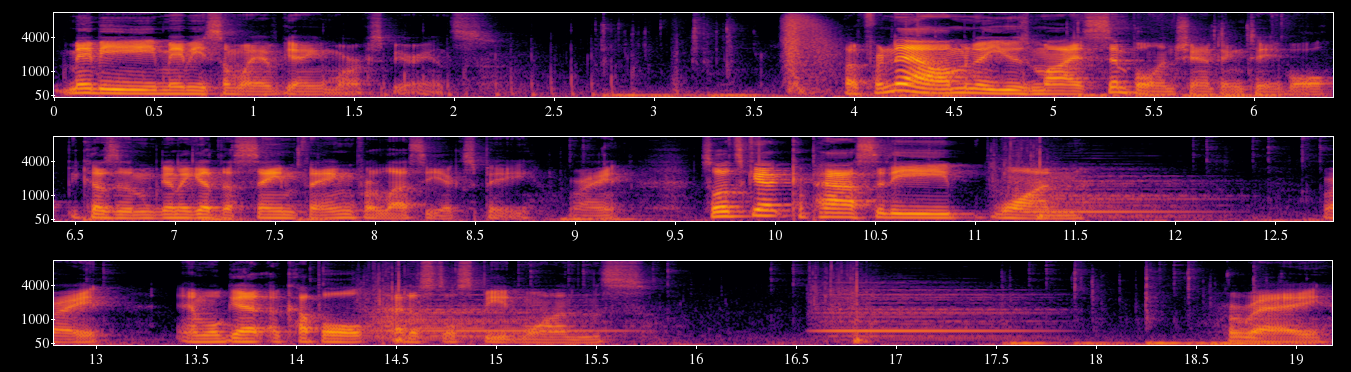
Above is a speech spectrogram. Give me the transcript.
Maybe, maybe some way of getting more experience. But for now, I'm going to use my simple enchanting table because I'm going to get the same thing for less EXP, right? So let's get capacity 1, right? And we'll get a couple pedestal speed ones. Hooray.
